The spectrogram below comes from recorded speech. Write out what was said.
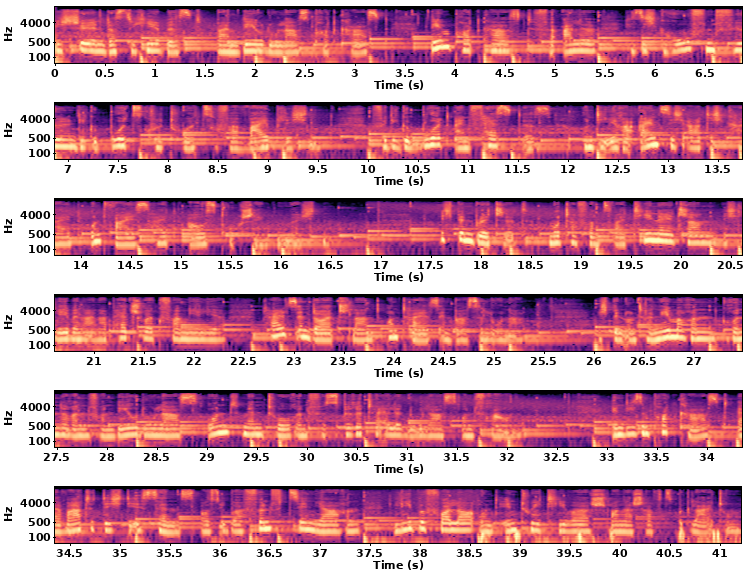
Wie schön, dass du hier bist beim Deodulas Podcast, dem Podcast für alle, die sich gerufen fühlen, die Geburtskultur zu verweiblichen, für die Geburt ein Fest ist und die ihrer Einzigartigkeit und Weisheit Ausdruck schenken möchten. Ich bin Bridget, Mutter von zwei Teenagern. Ich lebe in einer Patchwork-Familie, teils in Deutschland und teils in Barcelona. Ich bin Unternehmerin, Gründerin von Deodulas und Mentorin für spirituelle Doulas und Frauen. In diesem Podcast erwartet dich die Essenz aus über 15 Jahren liebevoller und intuitiver Schwangerschaftsbegleitung.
